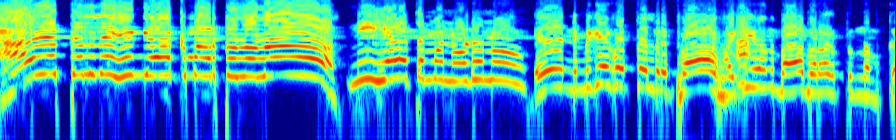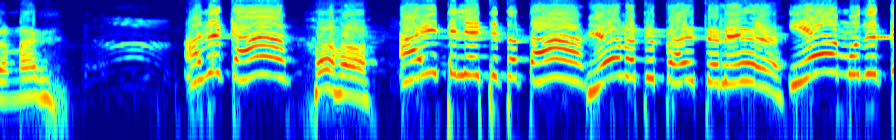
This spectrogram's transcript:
ಆಯತ್ತಲ್ಲಿ ಹಿಂಗ ಯಾಕೆ ಮಾಡ್ತದಲ್ಲ ನೀ ಹೇಳತಮ್ಮ ನೋಡುನು. ಏ ನಿಮಗೆ ಗೊತ್ತಲ್ರಿಪ್ಪ ಹೊಗಿ ಒಂದ್ ಬಾ ಬರಾಗ್ತದ ನಮ್ ಕಣ್ಣಾಗ. ಅದಕ್ಕ ಹಾ ಹಾ. ಆಯ್ತಲ್ಲಿ ಐತಿತ್ತ ಏನತ್ತಿತ್ತ ಆಯ್ತಲಿ? ಏ ಮುದುಕ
